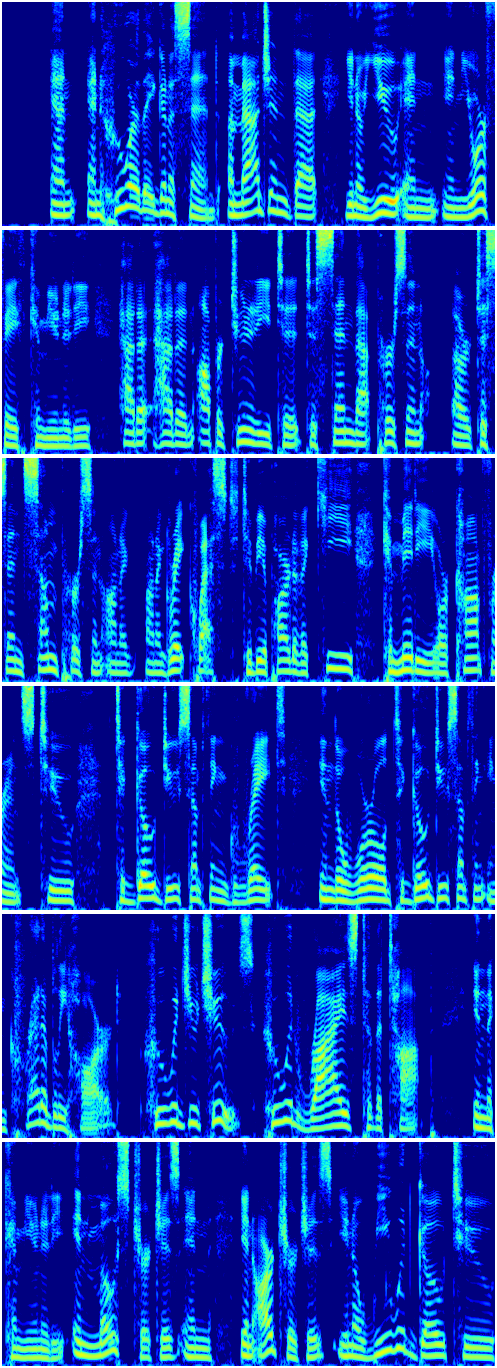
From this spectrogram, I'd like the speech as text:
and and who are they going to send imagine that you know you in in your faith community had a had an opportunity to to send that person or to send some person on a on a great quest to be a part of a key committee or conference to to go do something great in the world to go do something incredibly hard who would you choose? Who would rise to the top in the community? In most churches in in our churches you know we would go to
